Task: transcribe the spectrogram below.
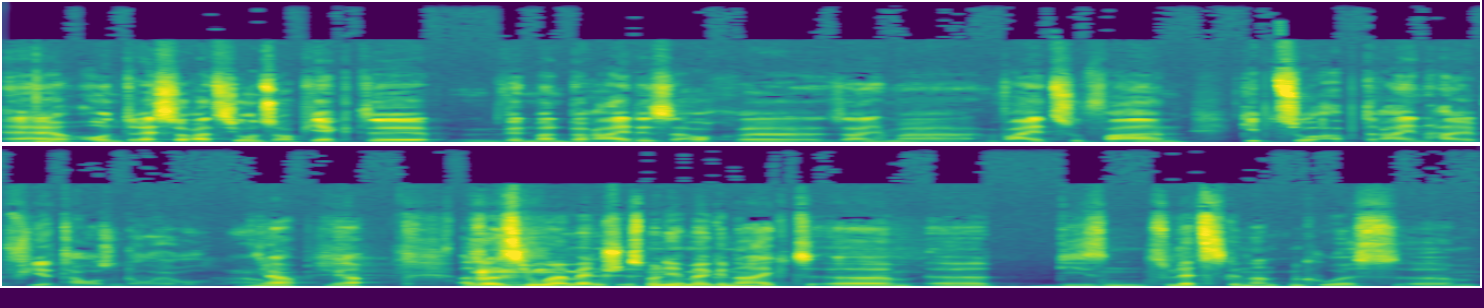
Äh, Ja. Und Restaurationsobjekte, wenn man bereit ist, auch, äh, sage ich mal, weit zu fahren, gibt es so ab 3.500, 4.000 Euro. Ja, ja. Also als junger Mensch ist man ja immer geneigt, äh, äh, diesen zuletzt genannten Kurs. Ähm,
